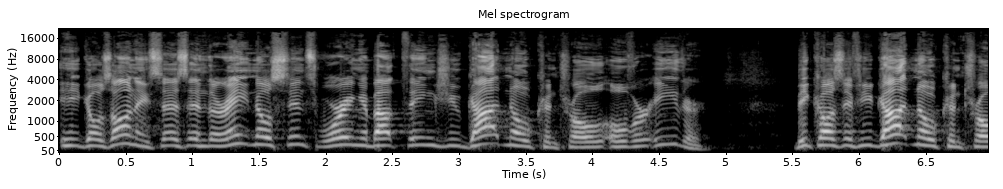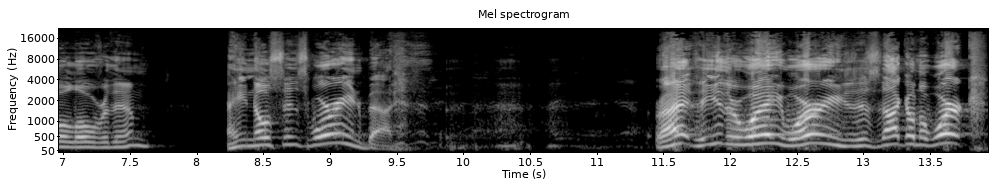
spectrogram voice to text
he goes on, he says, and there ain't no sense worrying about things you got no control over either. Because if you got no control over them, ain't no sense worrying about it. right? Either way, worry is not going to work.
